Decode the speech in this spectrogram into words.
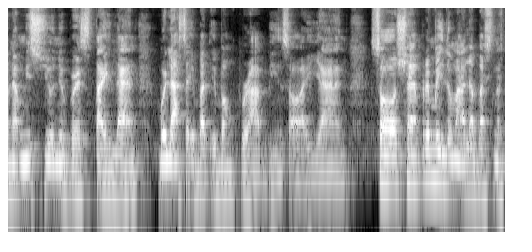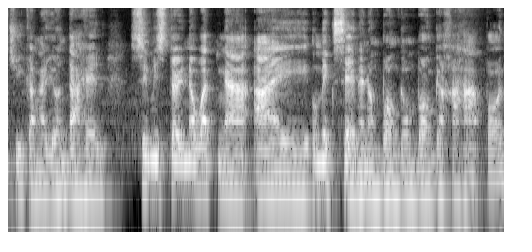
ng Miss Universe Thailand mula sa iba't ibang province. O ayan. So, syempre may lumalabas na chika ngayon dahil si Mr. Nawat nga ay umeksena ng bonggang-bongga kahapon.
